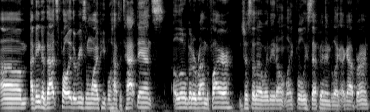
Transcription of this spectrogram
um, I think that that's probably the reason why people have to tap dance a little bit around the fire, just so that way they don't like fully step in and be like, I got burned.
